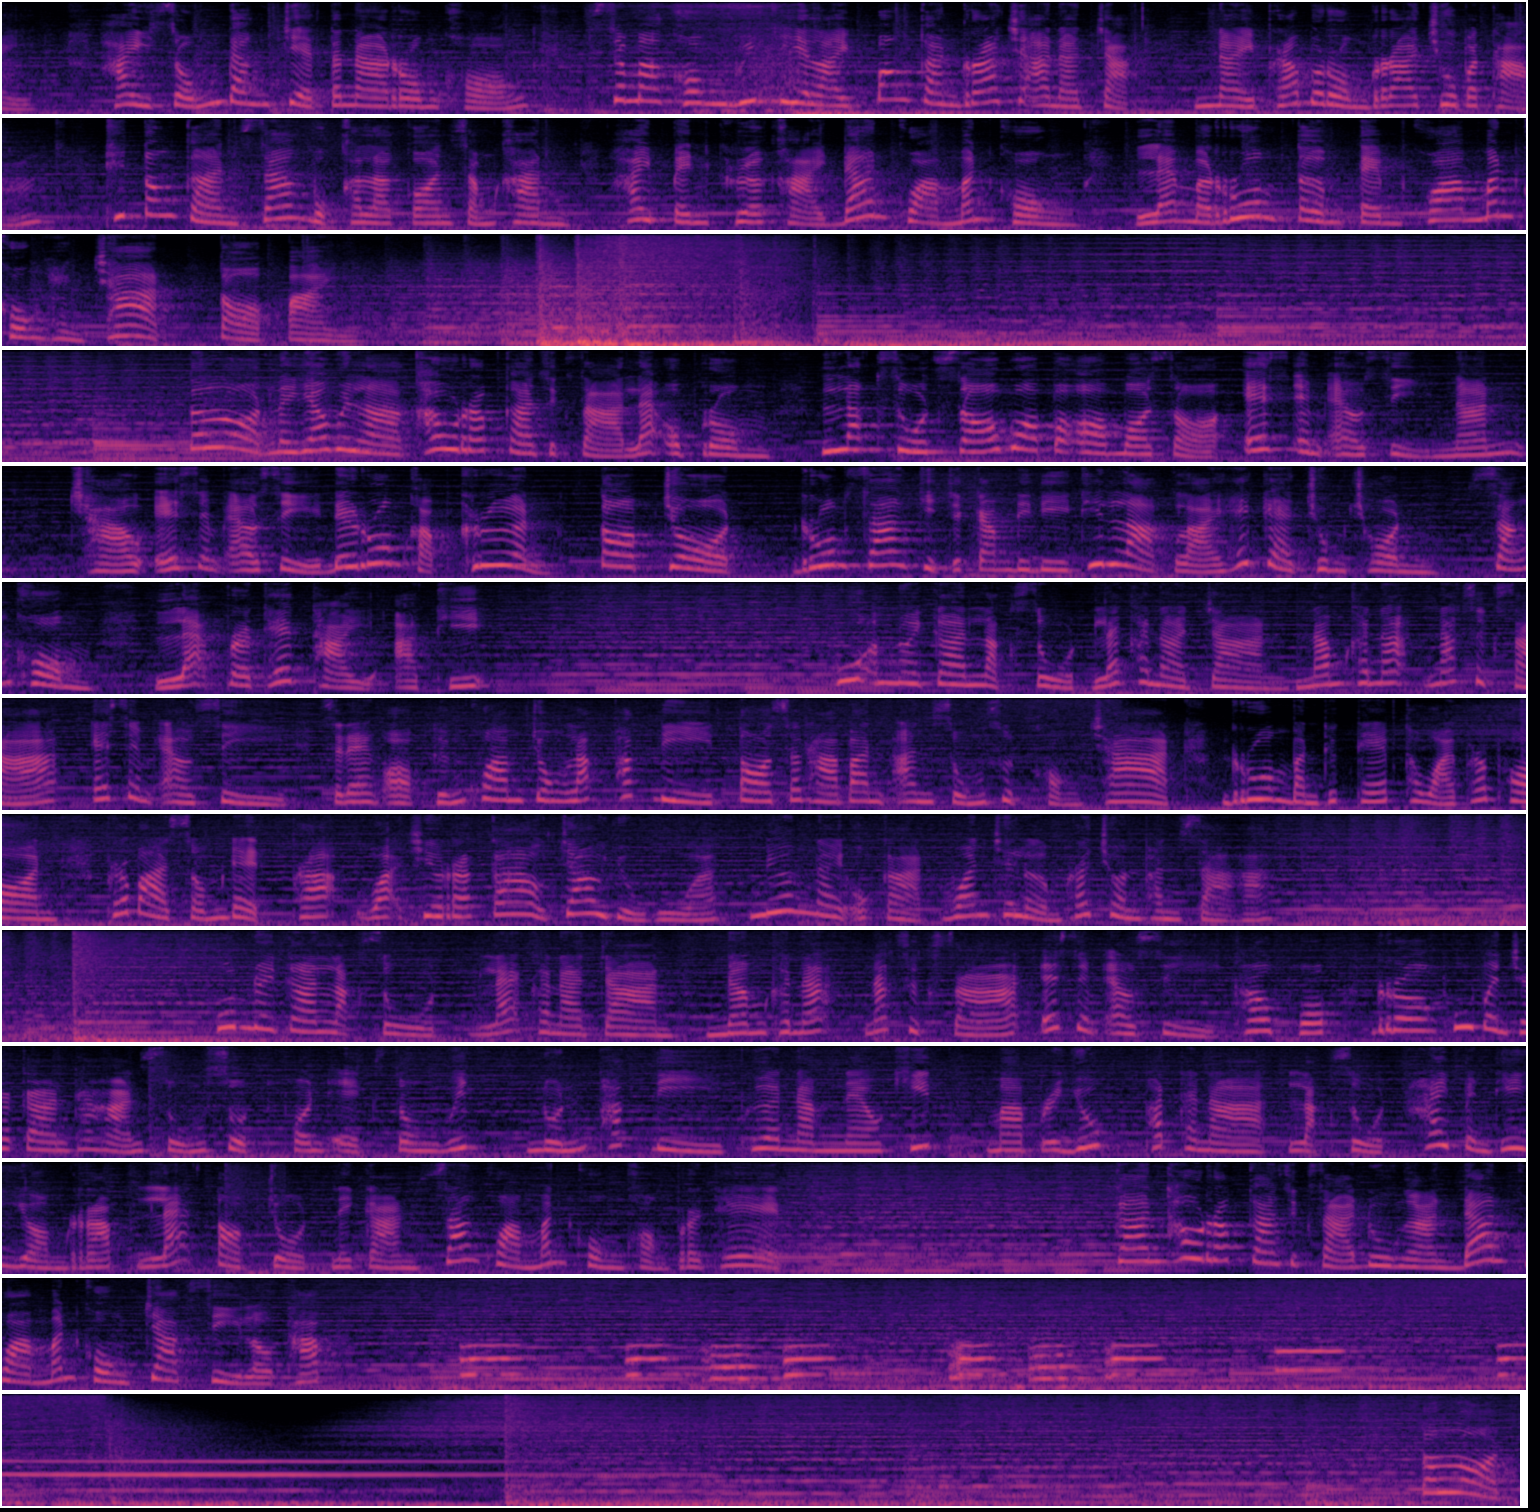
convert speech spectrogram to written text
ให้สมดังเจตนารมณ์ของสมาคมวิทยาลัยป้องกันราชอาณาจักร ในพระบรมราชูปถัมภ์ที่ต้องการสร้างบุคลากรสำคัญ ให้เป็นเครือข่ายด้านความมั่นคง และมาร่วมเติมเต็มความมั่นคงแห่งชาติต่อไป ดระยะเวลาเข้ารับการศึกษาและอบรม หลักสูตร สวปอมส SML4 นั้น ชาว SML4 ได้ร่วมขับเคลื่อน ตอบโจทย์ ร่วมสร้างกิจกรรมดีๆ ที่หลากหลายให้แก่ชุมชน สังคม และประเทศไทยอาทิ ผู้อำนวยการหลักสูตรและคณาจารย์นำคณะนักศึกษา SMLC แสดงออกถึงความจงรักภักดีต่อสถาบันอันสูงสุดของชาติ ร่วมบันทึกเทปถวายพระพร พระบาทสมเด็จพระวชิรเกล้าเจ้าอยู่หัว เนื่องในโอกาสวันเฉลิมพระชนพรรษา ผู้อำนวยการหลักสูตร และคณาจารย์นำคณะนักศึกษา SML4 เข้าพบ รองผู้บัญชาการทหารสูงสุดพลเอกทรงวิทย์ หนุนพักดี เพื่อนำแนวคิด มาประยุกต์พัฒนาหลักสูตรให้เป็นที่ยอมรับ และตอบโจทย์ในการสร้างความมั่นคงของประเทศการเข้ารับการศึกษาดูงานด้านความมั่นคงจาก4เหล่าทัพ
